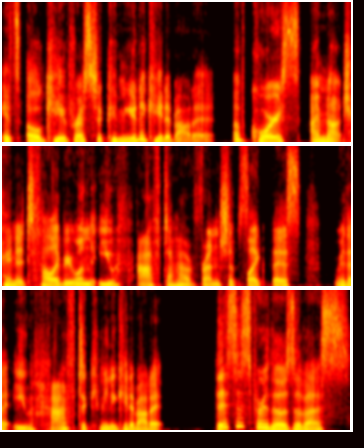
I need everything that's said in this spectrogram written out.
it's okay for us to communicate about it. Of course, I'm not trying to tell everyone that you have to have friendships like this or that you have to communicate about it. This is for those of us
